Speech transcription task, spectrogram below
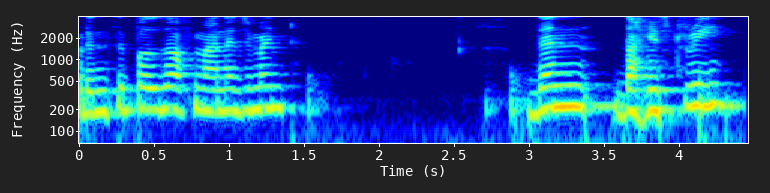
principles of management then the history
